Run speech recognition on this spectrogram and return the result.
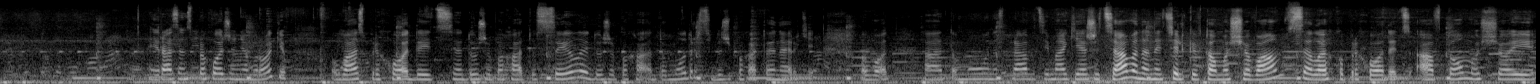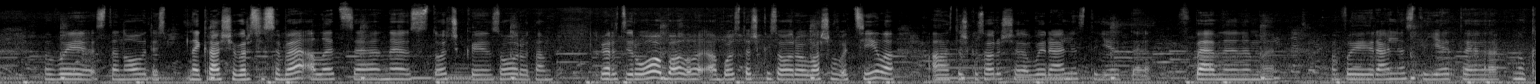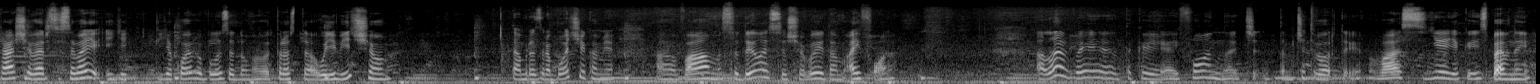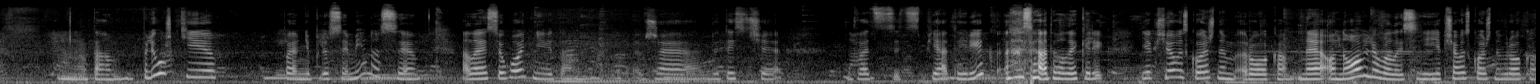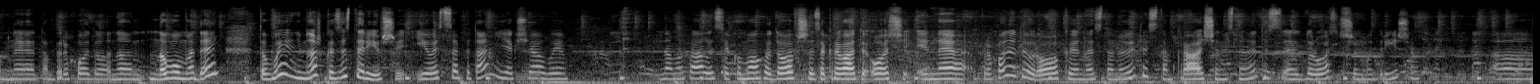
І разом з проходженням уроків у вас приходить дуже багато сили, дуже багато мудрості, дуже багато енергії. От. А, тому насправді магія життя вона не тільки в тому, що вам все легко приходить, а в тому, що і ви становитесь найкращу версію себе, але це не з точки зору там гардероба або з точки зору вашого тіла, а з точки зору, що ви реально стаєте впевненими. Ви реально стаєте ну, кращою версією себе, якою ви були задумані. Просто уявіть, що там розробниками вам судилося, що ви там iPhone. Але ви такий ч- там четвертий. У вас є якийсь певний там плюшки, певні плюси-мінуси. Але сьогодні там вже 2025 рік, згадували який рік. Якщо ви з кожним роком не оновлювалися, і якщо ви з кожним роком не там переходили на нову модель, то ви немножко застарівші. І ось це питання, якщо ви намагалися якомога довше закривати очі і не проходити уроки, не становитись там краще, не становитись е, дорослішим, мудрішим, а,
